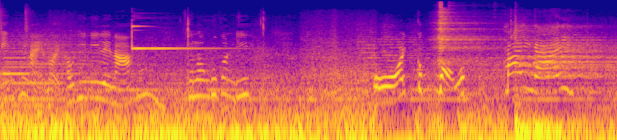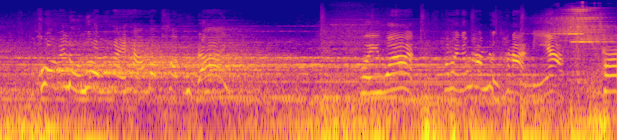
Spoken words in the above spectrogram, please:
ปิ้งที่ไหนอร่อยเท่าที่นี่เลยนะแกลองดูก่อนดิ โอ๊ยก็บอกว่าไม่ไงพูดไม่รู้เรื่องหรือไงคะบังคับอยู่ได้ เฮ้ยวาดทำไมต้องทำถึงขนาดนี้อะ ใช่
